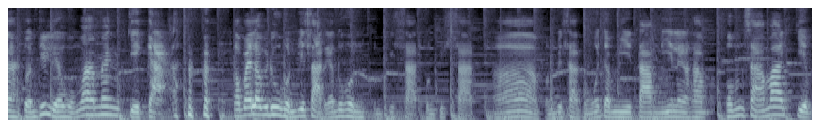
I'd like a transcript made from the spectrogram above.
นะส่วนที่เหลือผมว่าแม่งเกะกะ ต่อไปเราไปดูผลปีศาจกันทุกคนผลปีศาจผลปีศาจอ่าผลปีศาจผมก็จะมีตามนี้เลยครับ ผมสามารถเก็บ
